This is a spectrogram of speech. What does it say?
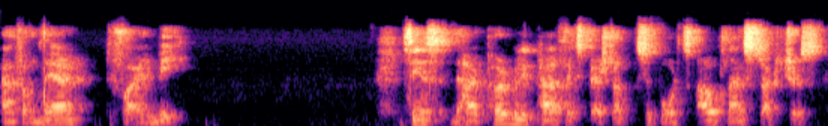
and from there to file B. Since the hyperbole path expression supports outline structures,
